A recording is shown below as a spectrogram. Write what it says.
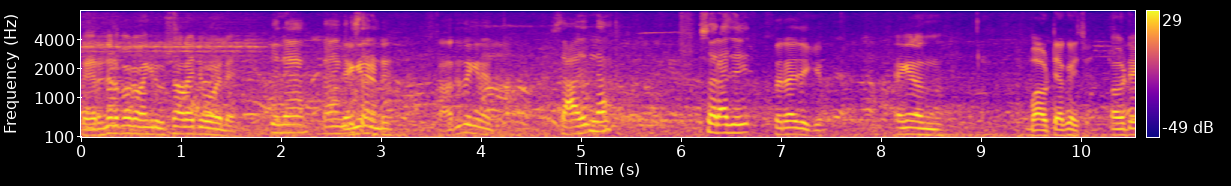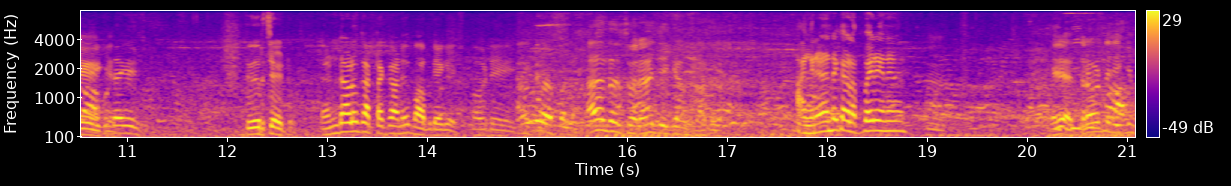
തെരഞ്ഞെടുപ്പൊക്കെ ഭയങ്കര ഉഷാറായിട്ട് പോകല്ലേ പിന്നെ എങ്ങനെയുണ്ട്? സാധ്യത എങ്ങനെയുണ്ട്? സാധ്യത സ്വരാജ്. സ്വരാജ് ജയിക്കും. എങ്ങനെ വന്നു? ബാവട്ടിയാക്ക് കഴിച്ചു. ഔട്ടേ ജയിക്കും തീർച്ചയായിട്ടും. രണ്ടാളും കട്ടക്കാണ് ബാബുട്ടിയാക്ക് കഴിച്ചു അതെന്താ സ്വരാജ് ജയിക്കാൻ സാധ്യത? അങ്ങനെയാണ് എന്റെ കടപ്പേര് എങ്ങനെയാണ്? എത്ര വോട്ട് ജയിക്കും?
